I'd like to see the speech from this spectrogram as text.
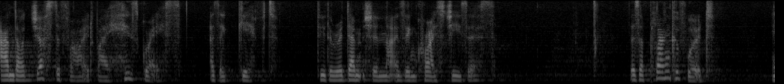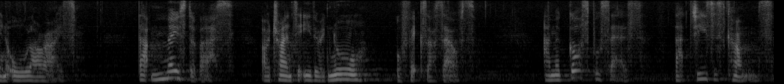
and are justified by his grace as a gift through the redemption that is in Christ Jesus. There's a plank of wood in all our eyes that most of us are trying to either ignore or fix ourselves. And the gospel says that Jesus comes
